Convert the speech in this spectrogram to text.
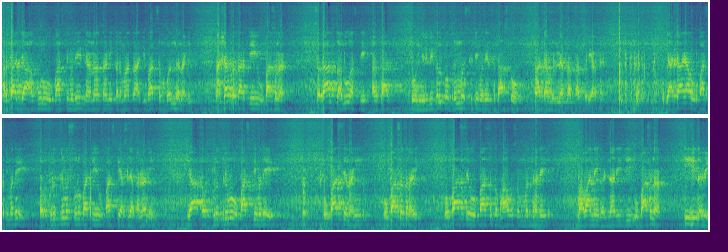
अर्थात ज्या अपूर्व उपासतेमध्ये ज्ञानाचा आणि कर्माचा अजिबात संबंध नाही. अशा प्रकारची ही उपासना सदा चालू असते अर्थात तो निर्विकल्प ब्रह्मस्थितीमध्ये सदा असतो हा त्या म्हणण्याचा तात्पर्य अर्थ आहे. याच्या या उपासनेमध्ये अकृत्रिम स्वरूपाची उपासती असल्या कारणाने या अकृत्रिम उपासनेमध्ये उपास्य नाही उपासक नाही. उपास्य उपासक भाव संबंधाने भावाने घडणारी जी उपासना ती ही नव्हे.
